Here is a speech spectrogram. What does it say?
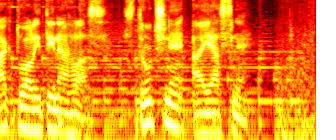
Aktuality na hlas. Stručne a jasne.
